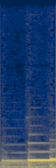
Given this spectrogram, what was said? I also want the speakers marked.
Speaker 1: you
